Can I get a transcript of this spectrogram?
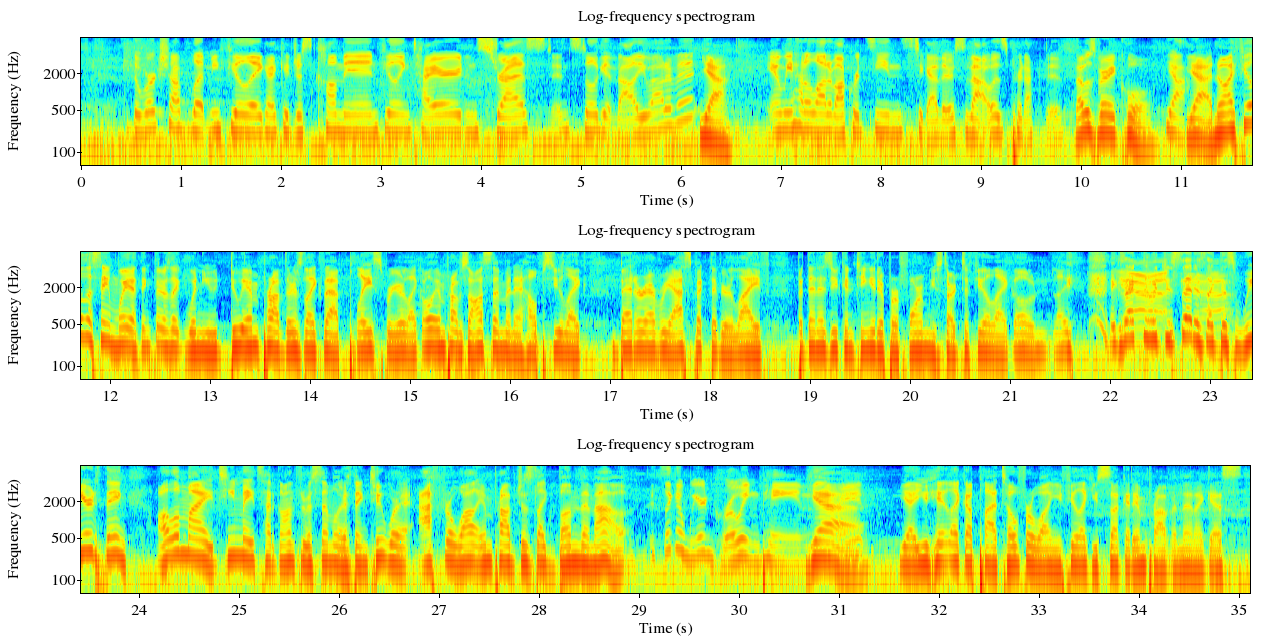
The workshop let me feel like I could just come in feeling tired and stressed and still get value out of it. yeah, And we had a lot of awkward scenes together, so that was productive. that was very cool. Yeah. yeah. No, I feel the same way. I think there's like when you do improv, there's like that place where you're like, oh, improv's awesome, and it helps you like better every aspect of your life. But then as you continue to perform, you start to feel like, oh, like exactly what you said. It's like this weird thing. All of my teammates had gone through a similar thing too, where after a while, improv just like bummed them out. It's like a weird growing pain. Yeah. right? Yeah, you hit like a plateau for a while and you feel like you suck at improv and then I guess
